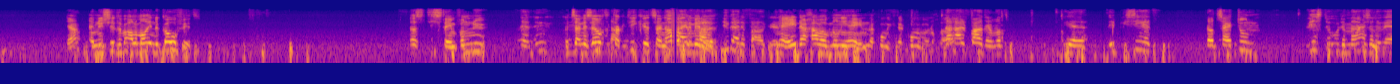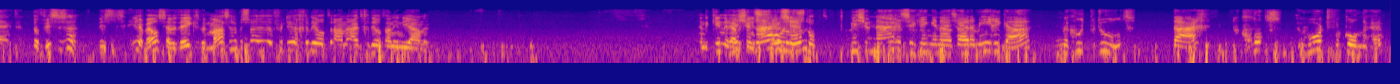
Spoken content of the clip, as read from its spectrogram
Ja, en nu zitten we allemaal in de COVID. Dat is het systeem van nu. Het zijn dezelfde tactieken, het zijn nou dezelfde de middelen. fout, nu ga je de fout in. Nee, daar gaan we ook nog niet heen. Daar, kom ik, daar komen we nog Daar wel. ga je de fout in, want je impliceert dat zij toen wisten hoe de mazelen werkten. Dat wisten ze. Wisten ze niet. Jawel, ze hebben dekens met mazelen eh, gedeeld aan, uitgedeeld aan Indianen. En de kinderen hebben ze in scholen gestopt. Missionarissen gingen naar Zuid-Amerika, met goed bedoeld, daar Gods woord verkondigen.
